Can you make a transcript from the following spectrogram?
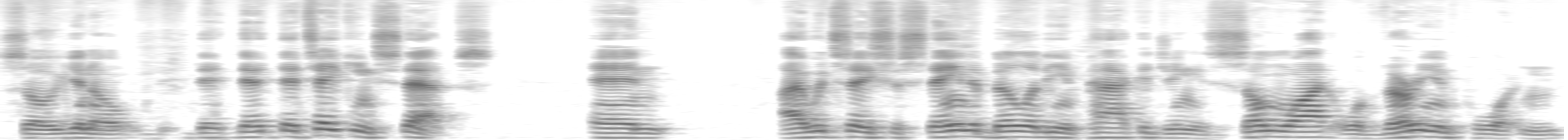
So, you know, they're, they're taking steps. And I would say sustainability in packaging is somewhat or very important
